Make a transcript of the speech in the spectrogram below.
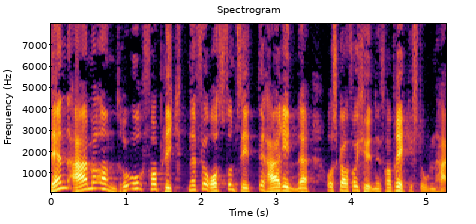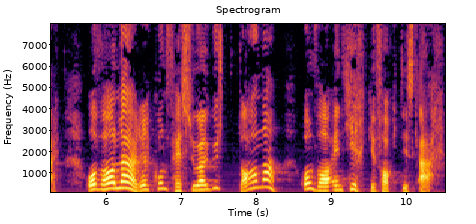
den er med andre ord forpliktende for oss som sitter her inne og skal forkynne fra prekestolen her. Og hva lærer confessio augustana om hva en kirke faktisk er?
